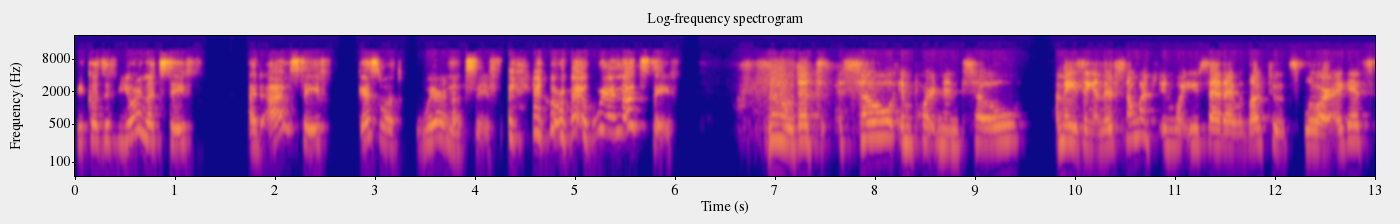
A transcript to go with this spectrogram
because if you're not safe and I'm safe, guess what? We're not safe. right? We're not safe. No, that's so important and so amazing. And there's so much in what you said I would love to explore. I guess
